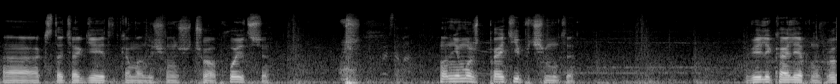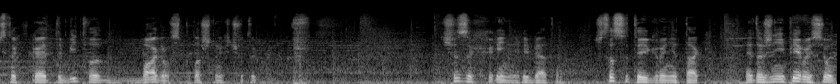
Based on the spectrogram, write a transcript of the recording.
А, кстати, а где этот командующий? Он еще что, обходит все? Он не может пройти почему-то. Великолепно. Просто какая-то битва багов сплошных. Что-то... Что за хрень, ребята? Что с этой игрой не так? Это же не первый сёк.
